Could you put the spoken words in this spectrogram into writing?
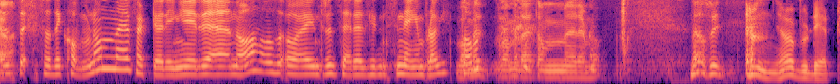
Ja. så, så det kommer noen eh, 40-åringer eh, nå og, og introduserer sin, sin egen blogg. Hva med, hva med deg, Tom Remlo? Nei, altså, Jeg har vurdert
